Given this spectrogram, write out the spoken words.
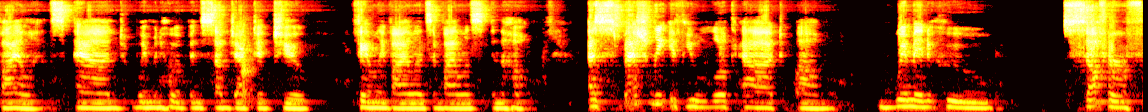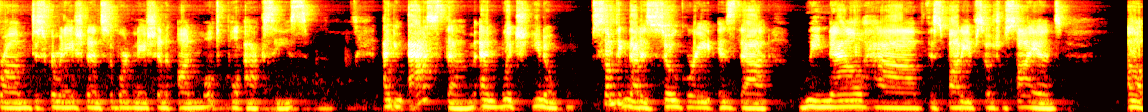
violence and women who have been subjected to family violence and violence in the home, especially if you look at um, women who suffer from discrimination and subordination on multiple axes. And you ask them and which you know something that is so great is that we now have this body of social science uh,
